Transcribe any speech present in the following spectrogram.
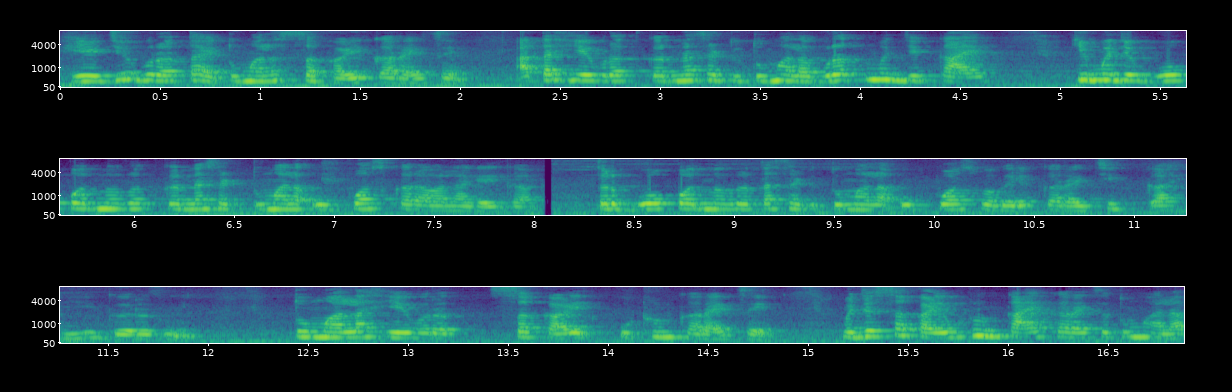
हे जे व्रत आहे तुम्हाला सकाळी करायचं आहे. आता हे व्रत करण्यासाठी तुम्हाला व्रत म्हणजे काय? की म्हणजे गोपद्मव्रत करण्यासाठी तुम्हाला उपवास करावा लागेल का? तर गोपद्म व्रतासाठी तुम्हाला उपवास वगैरे करायची काहीही गरज नाही. तुम्हाला हे व्रत सकाळी उठून करायचं आहे म्हणजे सकाळी उठून काय करायचं तुम्हाला?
